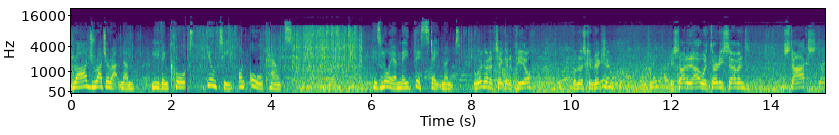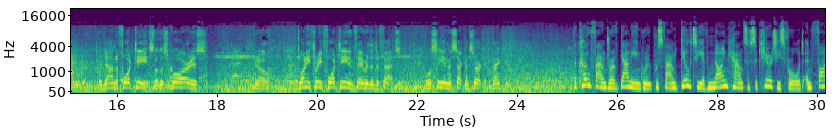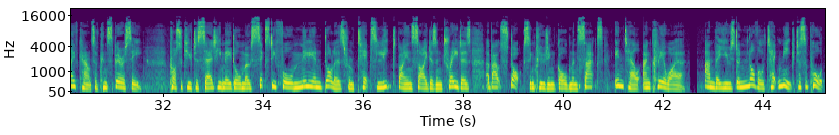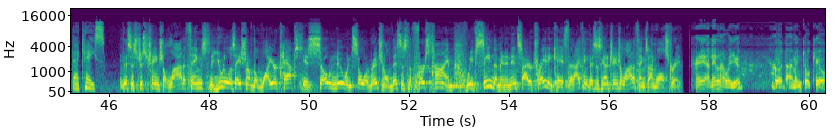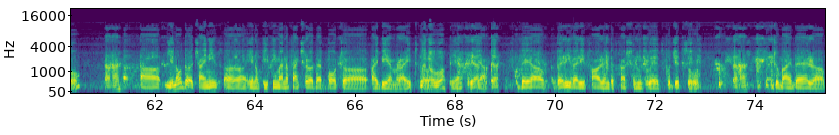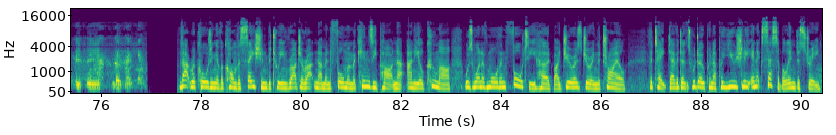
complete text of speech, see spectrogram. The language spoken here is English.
Raj Rajaratnam leaving court guilty on all counts. His lawyer made this statement. We're going to take an appeal from this conviction. We started out with 37 stocks. We're down to 14. So the score is, you know, 23-14 in favor of the defense. We'll see you in the Second Circuit. Thank you. The co-founder of Galleon Group was found guilty of nine counts of securities fraud and five counts of conspiracy. Prosecutors said he made almost $64 million from tips leaked by insiders and traders about stocks including Goldman Sachs, Intel and Clearwire. And they used a novel technique to support their case. This has just changed a lot of things. The utilization of the wiretaps is so new and so original. This is the first time we've seen them in an insider trading case that I think this is going to change a lot of things on Wall Street. Hey, Anil, how are you? Good. I'm in Tokyo. Uh-huh. Uh, you know the Chinese, uh, you know, PC manufacturer that bought uh, IBM, right? Lenovo? So, yeah, yeah, yeah, yeah. They are very, very far in discussions with Fujitsu uh-huh. to buy their uh, PC business. That recording of a conversation between Rajaratnam and former McKinsey partner Anil Kumar was one of more than 40 heard by jurors during the trial. The taped evidence would open up a usually inaccessible industry.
